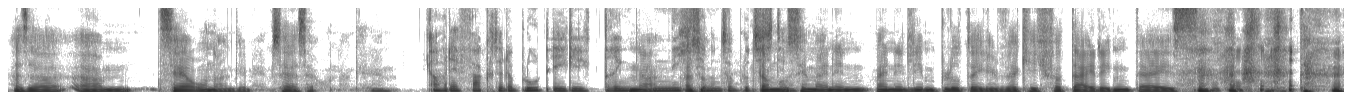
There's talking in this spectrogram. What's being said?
Also ähm, sehr unangenehm, sehr, sehr unangenehm. Aber de facto der Blutegel dringt Nein, nicht also in unser Blutsystem. Da muss ich meinen, meinen lieben Blutegel wirklich verteidigen. Der ist, der,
